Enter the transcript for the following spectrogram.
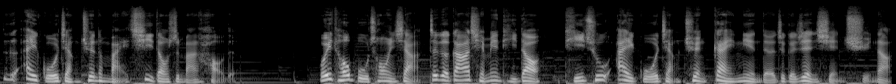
这个爱国奖券的买气倒是蛮好的。回头补充一下，这个刚刚前面提到提出爱国奖券概念的这个任显群呐，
